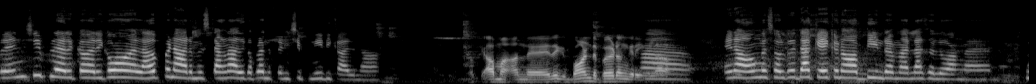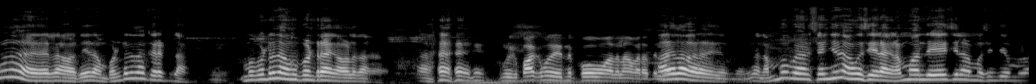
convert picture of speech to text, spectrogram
ஃப்ரெண்ட்ஷிப்ல இருக்க வரைக்கும் லவ் பண்ண ஆரம்பிச்சிட்டாங்கன்னா அதுக்கப்புறம் அந்த ஃப்ரெண்ட்ஷிப் நீடிக்காதுண்ணா. Okay, ஆமா அந்த இதுக்கு பாண்ட் போயிடுங்கிறீங்களா? ஏன்னா அவங்க சொல்றதா கேட்கணும் அப்படின்ற மாதிரிலாம் சொல்லுவாங்க. எல்லாம் அதே தான் பண்றதுலாம் கரெக்ட் தான். நம்ம பண்றது அவங்க பண்றாங்க அவ்வளவுதான். உங்களுக்கு பார்க்கும்போது எந்த கோவம் அதெல்லாம் வரதில்ல? அதெல்லாம் வராது. நம்ம செஞ்சது அவங்க செய்யறாங்க நம்ம அந்த ஏஜ்ல நம்ம செஞ்சோம்ல.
